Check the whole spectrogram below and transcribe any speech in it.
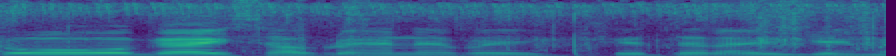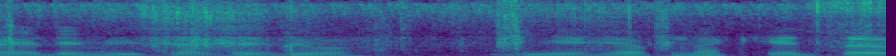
तो गाइस આપણે હે ને ભાઈ ખેતર આવી ગઈ મેડમ ની સાથે જો ये है अपना ખેતર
